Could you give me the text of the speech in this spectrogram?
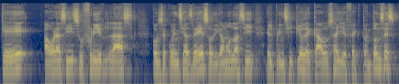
que ahora sí sufrir las consecuencias de eso, digámoslo así, el principio de causa y efecto. Entonces,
